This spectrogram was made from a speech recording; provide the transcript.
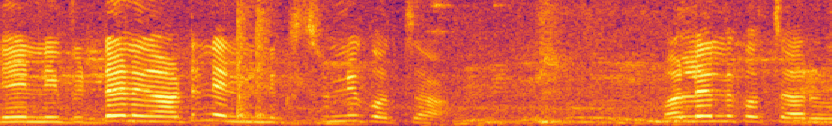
నేను నీ బిడ్డని కాబట్టి నేను నీకు సున్నికి వచ్చా. వాళ్ళు ఎందుకు వచ్చారు?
